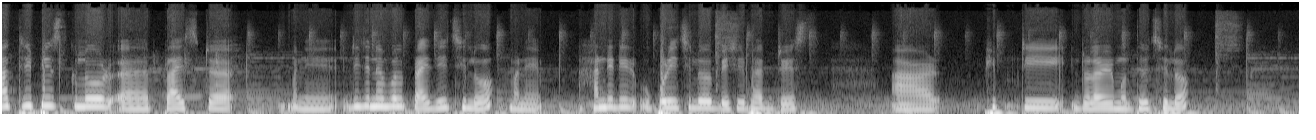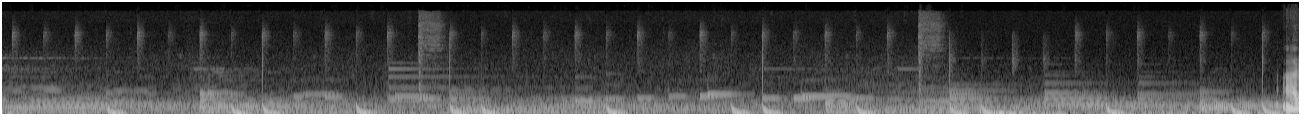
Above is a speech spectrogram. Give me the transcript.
আর থ্রি পিসগুলোর প্রাইসটা মানে রিজনেবল প্রাইজেই ছিল মানে হান্ড্রেডের উপরেই ছিল বেশিরভাগ ড্রেস আর ফিফটি ডলারের মধ্যেও ছিল। আর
